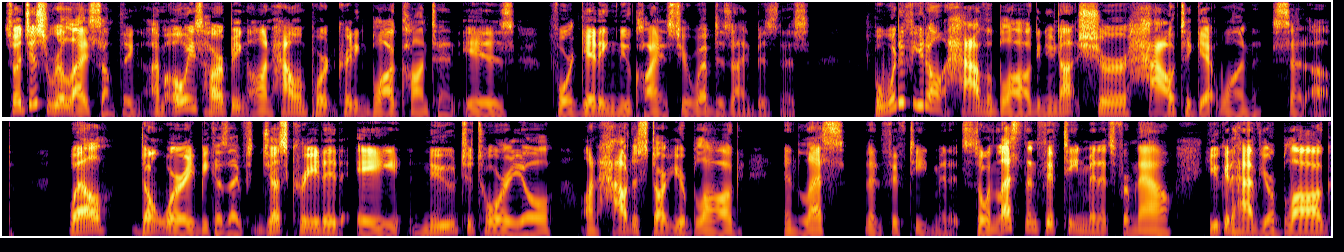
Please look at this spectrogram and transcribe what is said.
So I just realized something. I'm always harping on how important creating blog content is for getting new clients to your web design business. But what if you don't have a blog and you're not sure how to get one set up? Well, don't worry because I've just created a new tutorial on how to start your blog in less than 15 minutes. So, in less than 15 minutes from now, you could have your blog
